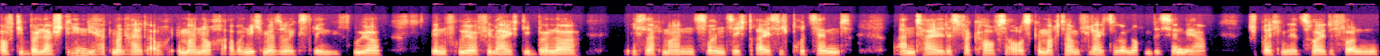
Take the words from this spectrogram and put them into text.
auf die Böller stehen, die hat man halt auch immer noch, aber nicht mehr so extrem wie früher. Wenn früher vielleicht die Böller, ich sag mal, einen 20, 30 Prozent Anteil des Verkaufs ausgemacht haben, vielleicht sogar noch ein bisschen mehr, sprechen wir jetzt heute von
